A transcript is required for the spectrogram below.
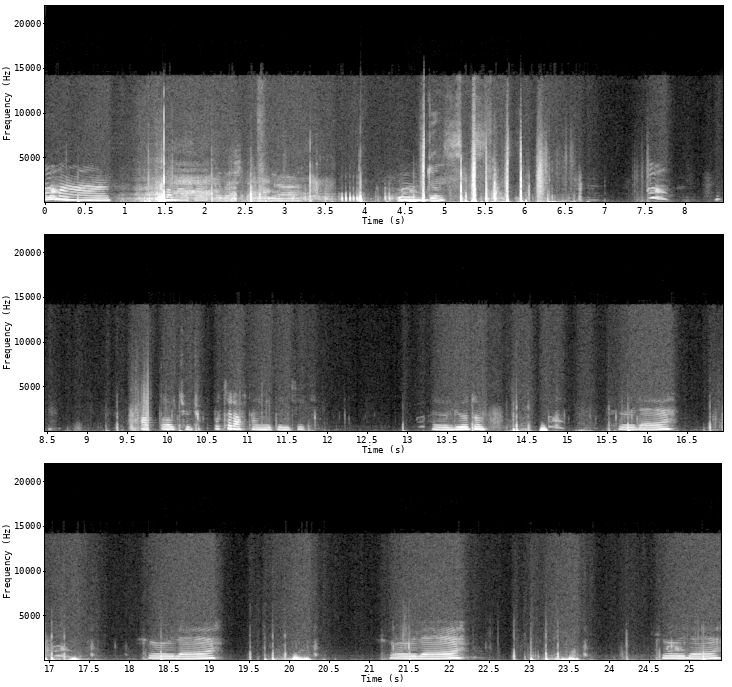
Olamaz. Olamaz arkadaşlar ya. Öldüm. Aptal çocuk bu taraftan gidilecek. Ölüyordum. Şöyle. Şöyle. Şöyle. Şöyle.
